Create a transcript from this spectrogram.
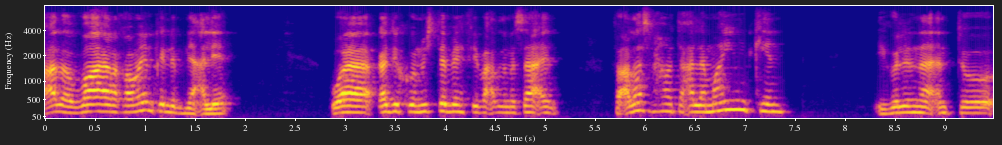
هذا الظاهر ما يمكن نبني عليه. وقد يكون مشتبه في بعض المسائل. فالله سبحانه وتعالى ما يمكن يقول لنا أنتم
